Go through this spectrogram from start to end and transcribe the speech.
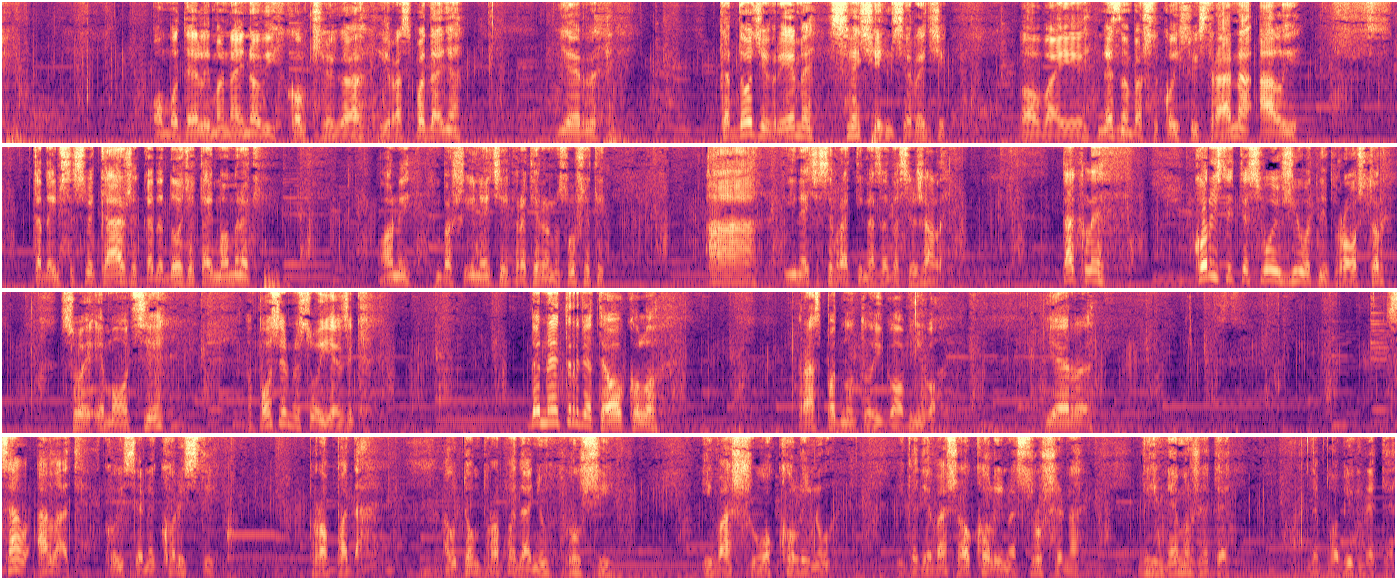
o modelima najnovih kovčega i raspadanja, jer kad dođe vrijeme, sve će im se reći, ovaj, ne znam baš sa kojih svih strana, ali kada im se sve kaže, kada dođe taj moment, oni baš i neće pretjerano slušati, a i neće se vratiti nazad da se žale. Dakle, koristite svoj životni prostor, svoje emocije, a posebno svoj jezik, da ne trljate okolo raspadnuto i govnjivo. Jer sav alat koji se ne koristi propada, a u tom propadanju ruši i vašu okolinu. I kad je vaša okolina srušena, vi ne možete da pobjegnete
